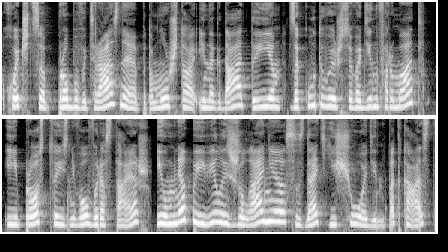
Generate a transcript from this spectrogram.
хочется пробовать разное, потому что иногда ты закутываешься в один формат, и просто из него вырастаешь. И у меня появилось желание создать еще один подкаст,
